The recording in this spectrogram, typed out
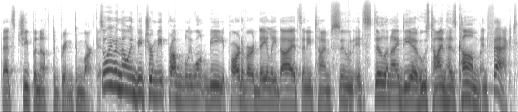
that's cheap enough to bring to market. So even though in vitro meat probably won't be part of our daily diets anytime soon, it's still an idea whose time has come. In fact,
